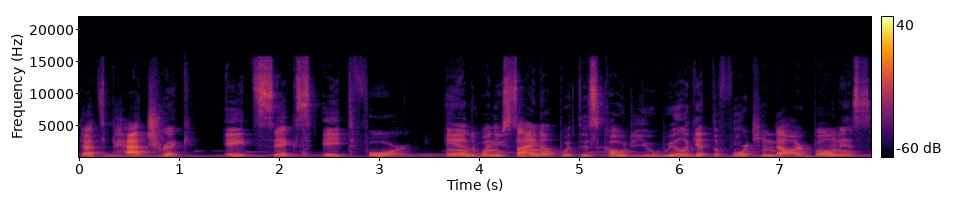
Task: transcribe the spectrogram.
that's Patrick8684. And when you sign up with this code, you will get the $14 bonus.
